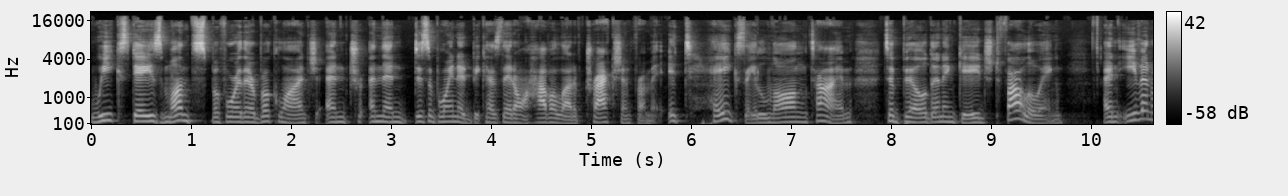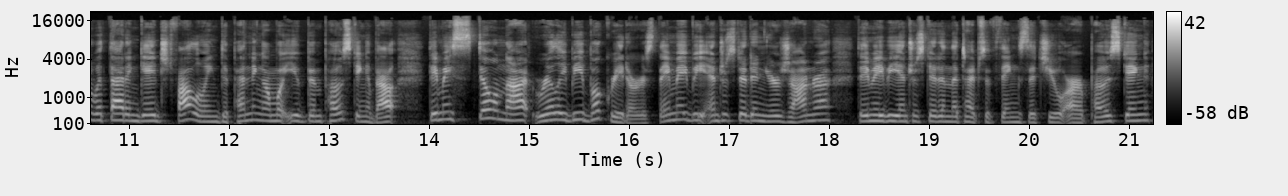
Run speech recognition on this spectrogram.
weeks, days, months before their book launch and tr- and then disappointed because they don't have a lot of traction from it. It takes a long time to build an engaged following. And even with that engaged following, depending on what you've been posting about, they may still not really be book readers. They may be interested in your genre, they may be interested in the types of things that you are posting,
